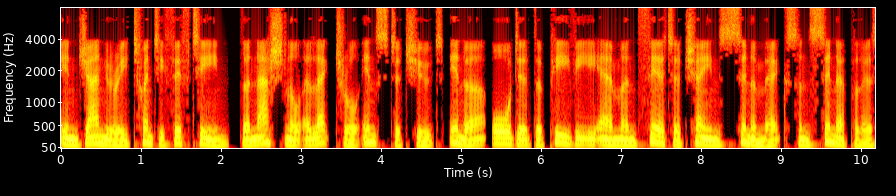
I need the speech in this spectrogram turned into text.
In January 2015, the National Electoral Institute ordered the PVEM and theatre chains Cinemex and Cinepolis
